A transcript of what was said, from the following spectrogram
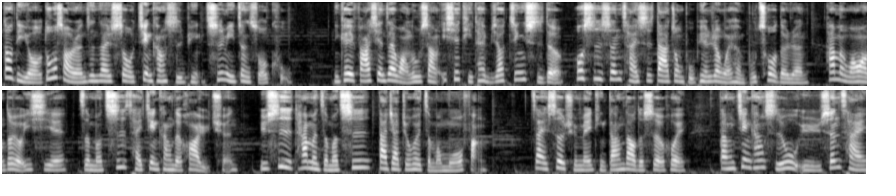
到底有多少人正在受健康食品痴迷症所苦。你可以发现，在网络上一些体态比较精实的，或是身材是大众普遍认为很不错的人，他们往往都有一些怎么吃才健康的话语权，于是他们怎么吃，大家就会怎么模仿。在社群媒体当道的社会，当健康食物与身材、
